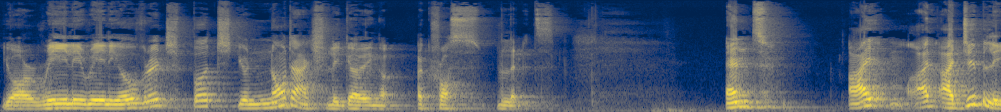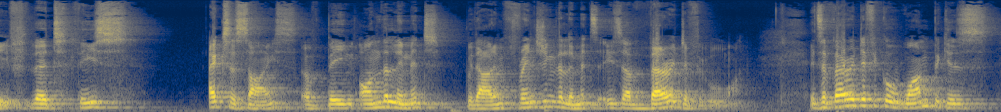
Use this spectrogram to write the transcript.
you're really, really over it, but you're not actually going across the limits. And I, I, I do believe that this exercise of being on the limit without infringing the limits is a very difficult one. It's a very difficult one because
